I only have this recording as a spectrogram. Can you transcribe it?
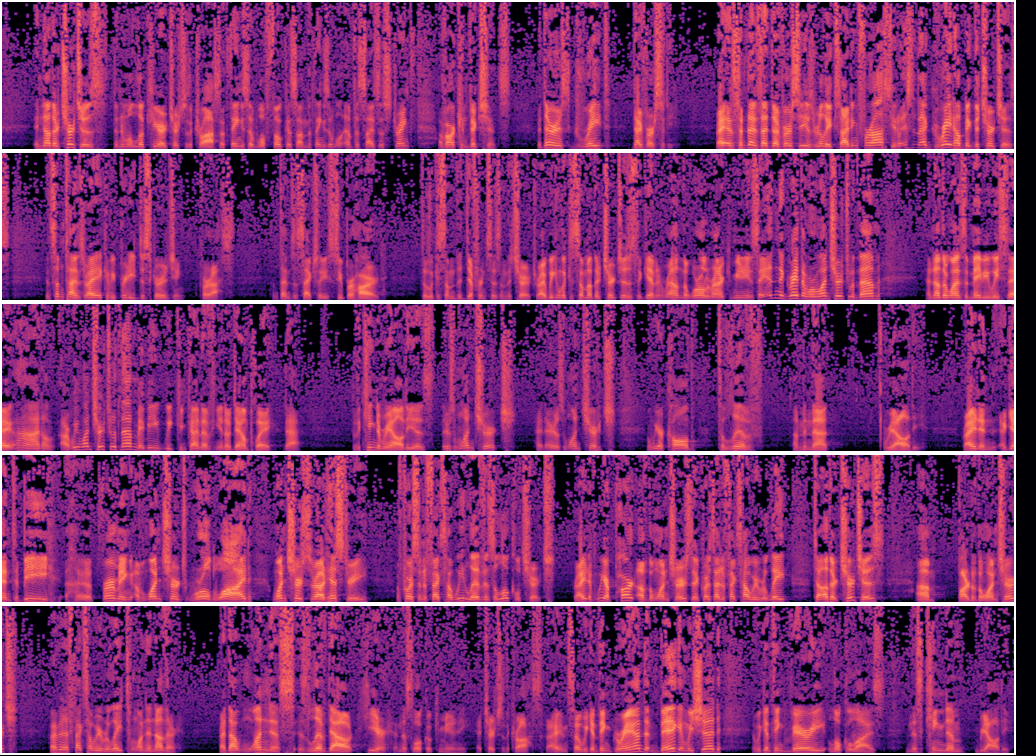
in other churches than we'll look here at Church of the Cross. The things that we'll focus on, the things that will emphasize the strength of our convictions. But there is great diversity, right? And sometimes that diversity is really exciting for us. You know, isn't that great how big the church is? And sometimes, right, it can be pretty discouraging for us. Sometimes it's actually super hard to look at some of the differences in the church, right? We can look at some other churches, again, around the world, around our community, and say, isn't it great that we're one church with them? And other ones that maybe we say, oh, I don't, are we one church with them? Maybe we can kind of, you know, downplay that. But the kingdom reality is there's one church. Right? There is one church. And we are called to live um, in that reality. Right? And again, to be affirming of one church worldwide, one church throughout history, of course, it affects how we live as a local church right? If we are part of the one church, then of course that affects how we relate to other churches, um, part of the one church, right? But it affects how we relate to one another. Right? That oneness is lived out here in this local community at Church of the Cross, right? And so we can think grand and big, and we should, and we can think very localized in this kingdom reality.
